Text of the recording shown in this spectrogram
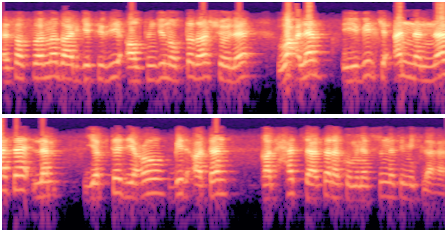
esaslarına dair getirdiği altıncı nokta da şöyle. وَعْلَمْ iyi bil ki اَنَّ النَّاسَ لَمْ يَبْتَدِعُوا بِدْعَةً قَدْ حَتَّى تَرَكُوا مِنَ السُنَّةِ مِثْلَهَا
